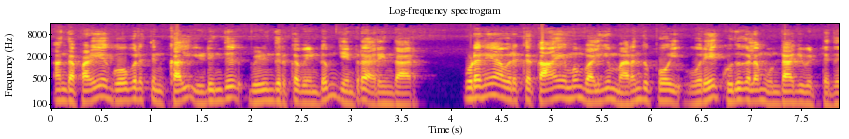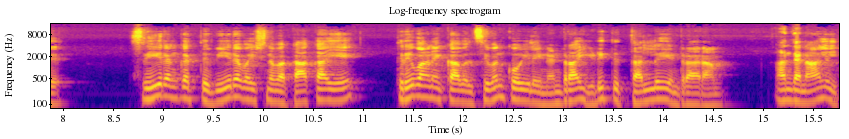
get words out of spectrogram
அந்த பழைய கோபுரத்தின் கல் இடிந்து விழுந்திருக்க வேண்டும் என்று அறிந்தார். உடனே அவருக்கு காயமும் வலியும் மறந்து போய் ஒரே குதூகலம் உண்டாகிவிட்டது. ஸ்ரீரங்கத்து வீர வைஷ்ணவ காக்காயே திருவானைக்காவல் சிவன் கோயிலை நன்றாய் இடித்து தள்ளு என்றாராம். அந்த நாளில்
